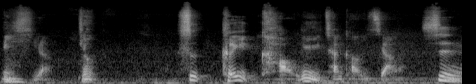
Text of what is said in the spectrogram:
利息啊，就。是可以考虑参考一下了。是、嗯，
